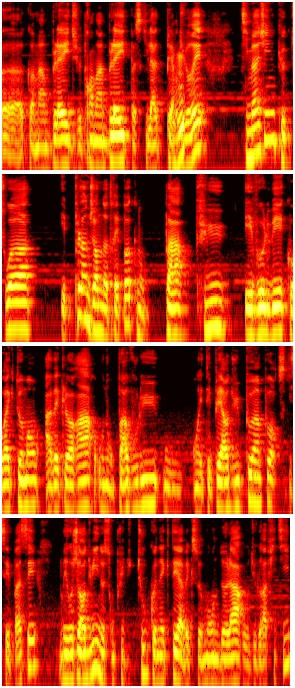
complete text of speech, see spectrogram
euh, comme un Blade, je vais prendre un Blade parce qu'il a perduré. T'imagines que toi et plein de gens de notre époque n'ont pas pu évoluer correctement avec leur art ou n'ont pas voulu ou ont été perdus, peu importe ce qui s'est passé, mais aujourd'hui ils ne sont plus du tout connectés avec ce monde de l'art ou du graffiti.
